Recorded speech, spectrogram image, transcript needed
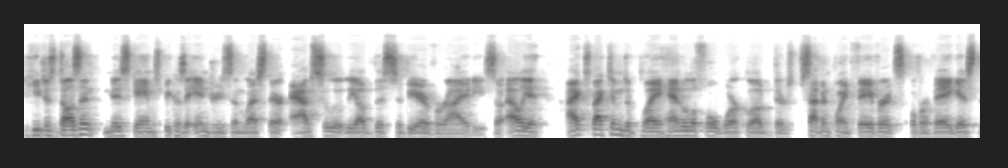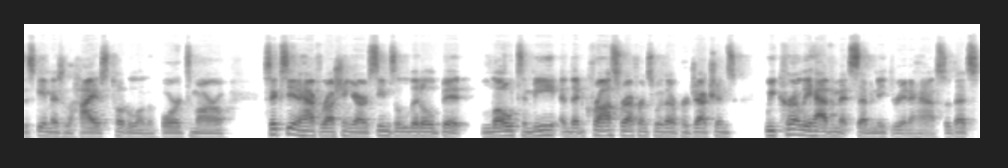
he just doesn't miss games because of injuries unless they're absolutely of the severe variety. So Elliott, I expect him to play, handle a full workload. There's seven point favorites over Vegas. This game has the highest total on the board tomorrow. 60 and a half rushing yards seems a little bit low to me. And then cross reference with our projections, we currently have him at 73 and a half. So that's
